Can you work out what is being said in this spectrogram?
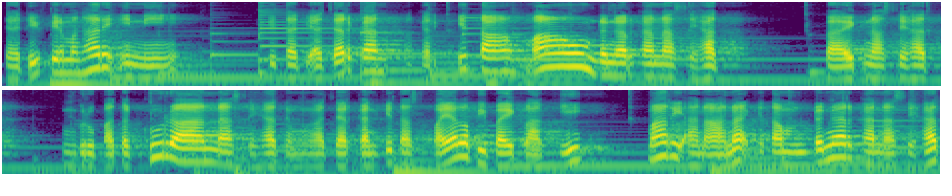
Jadi firman hari ini kita diajarkan agar kita mau mendengarkan nasihat baik nasihat berupa teguran, nasihat yang mengajarkan kita supaya lebih baik lagi. Mari anak-anak kita mendengarkan nasihat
